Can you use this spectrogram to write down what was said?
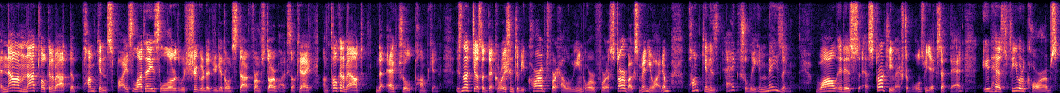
And now I'm not talking about the pumpkin spice lattes loaded with sugar that you get on stuff from Starbucks, okay? I'm talking about the actual pumpkin. It's not just a decoration to be carved for Halloween or for a Starbucks menu item. Pumpkin is actually amazing. While it is a starchy vegetables, we accept that, it has fewer carbs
